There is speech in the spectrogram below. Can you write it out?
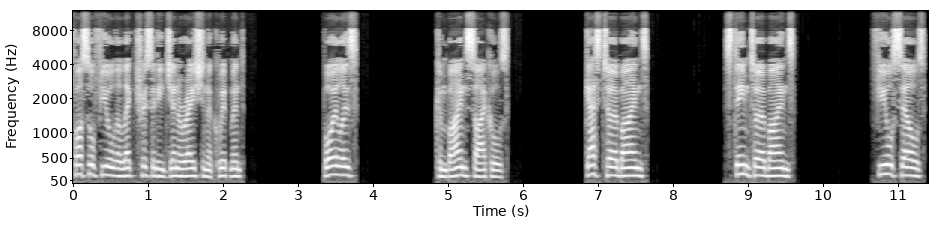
Fossil fuel electricity generation equipment Boilers Combined cycles Gas turbines Steam turbines Fuel cells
